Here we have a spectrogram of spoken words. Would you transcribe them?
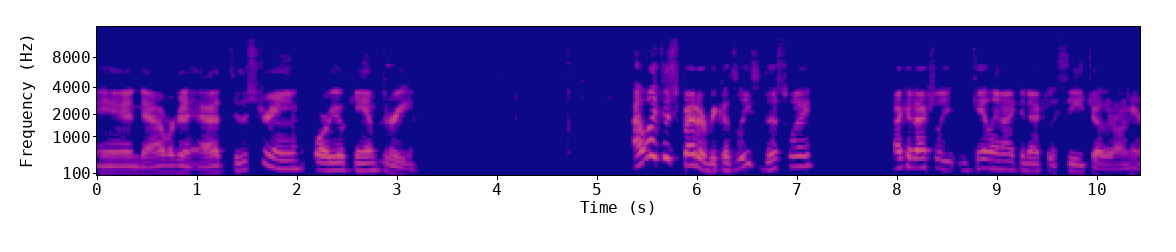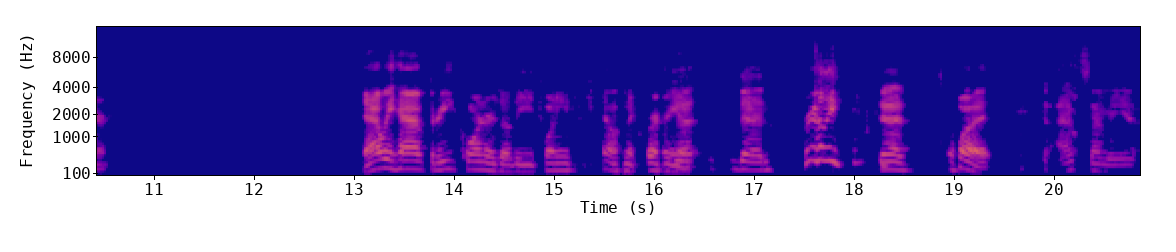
and now we're gonna add to the stream Oreo Cam three. I like this better because at least this way, I could actually Kaylee and I can actually see each other on here. Now we have three corners of the twenty gallon aquarium. Dead. Dead. Really? Dead. What? That's send me it.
